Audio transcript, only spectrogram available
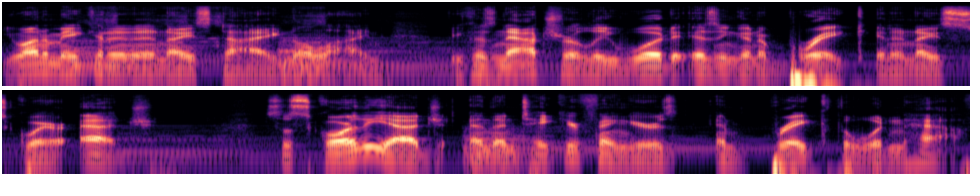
You want to make it in a nice diagonal line because naturally wood isn't going to break in a nice square edge. So score the edge and then take your fingers and break the wood in half.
